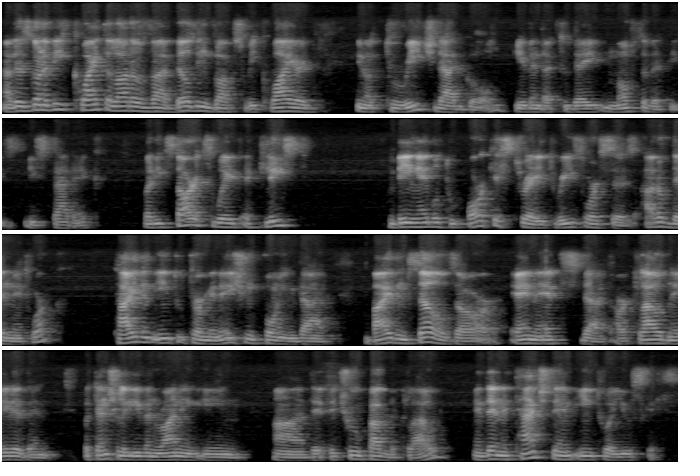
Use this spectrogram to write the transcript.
Now, there's going to be quite a lot of uh, building blocks required, you know, to reach that goal, given that today most of it is, is static. But it starts with at least being able to orchestrate resources out of the network, tie them into termination point that by themselves are NFs that are cloud native and potentially even running in uh, the, the true public cloud, and then attach them into a use case.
